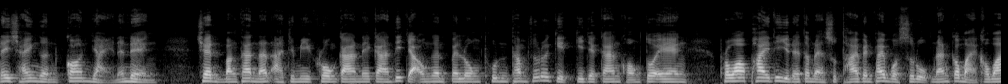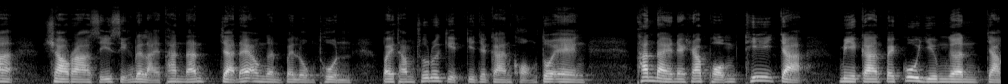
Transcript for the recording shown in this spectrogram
ได้ใช้เงินก้อนใหญ่นั่นเอง เช่น บางท่านนั้นอาจจะมีโครงการในการที่จะเอาเงินไปลงทุนทำธุรกิจกิจการของตัวเอง เพราะว่าไพ่ที่อยู่ในตำแหน่งสุดท้ายเป็นไพ่บทสรุปนั้นก็หมายความว่า ชาวราศีสิงห์หลาย ๆ ท่านนั้น จะได้เอาเงินไปลงทุน ไปทำธุรกิจกิจการของตัวเอง ท่านใดนะครับผมที่จะมีการไปกู้ยืมเงิน จาก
